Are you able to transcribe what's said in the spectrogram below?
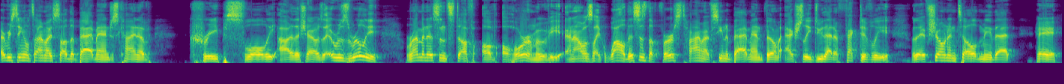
every single time I saw the Batman just kind of creep slowly out of the shadows. It was really reminiscent stuff of a horror movie. And I was like, wow, this is the first time I've seen a Batman film actually do that effectively. They've shown and told me that, hey,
